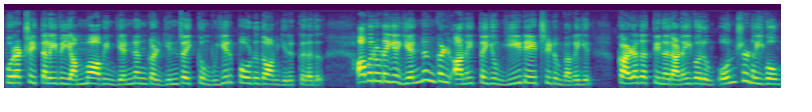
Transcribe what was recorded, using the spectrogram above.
புரட்சித் தலைவி அம்மாவின் எண்ணங்கள் இன்றைக்கும் உயிர்ப்போடுதான் இருக்கிறது. அவருடைய எண்ணங்கள் அனைத்தையும் ஈடேற்றிடும் வகையில் கழகத்தினர் அனைவரும் ஒன்றிணைவோம்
